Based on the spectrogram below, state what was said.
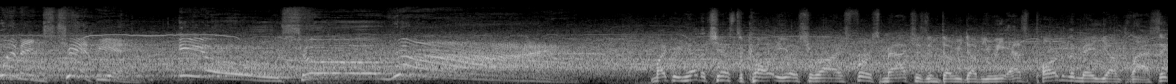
Women's Champion, Io Shirai. Michael, you had the chance to call Io Shirai's first matches in WWE as part of the Mae Young Classic.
